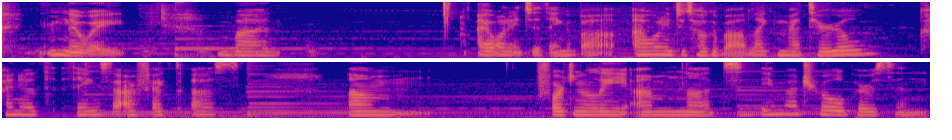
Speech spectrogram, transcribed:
in a way. But I wanted to think about. I wanted to talk about like material kind of things that affect us. Um, fortunately, I'm not a material person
